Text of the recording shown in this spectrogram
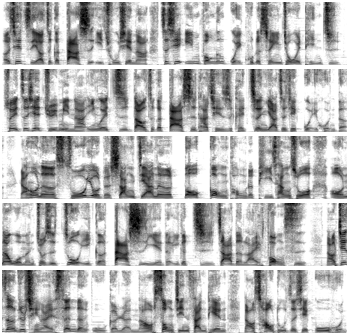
而且只要这个大士一出现啊，这些阴风跟鬼哭的声音就会停止。所以这些居民、啊，因为知道这个大士他其实是可以镇压这些鬼魂的，然后呢，所有的商家呢都共同的提倡说，哦，那我们就是做一个大视野的一个纸扎的来奉祀，然后接着呢就请来僧人五个人，然后诵经三天，然后超度这些孤魂，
